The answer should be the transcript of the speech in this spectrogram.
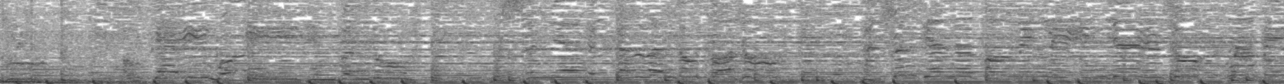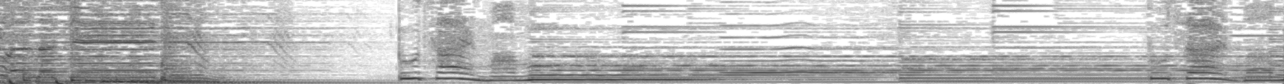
中放逐。哦，给我一点温度，把深夜的寒冷都锁住，在春天的光明里迎接日出，那冰冷的心不再麻木。不再麻木。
